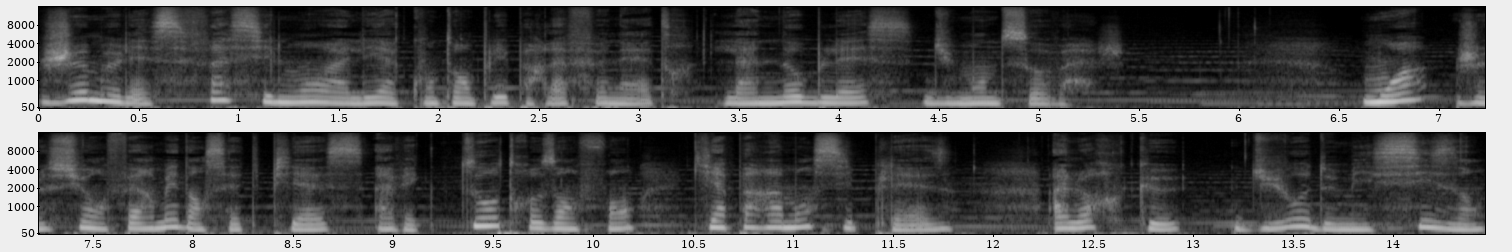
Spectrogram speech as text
je me laisse facilement aller à contempler par la fenêtre la noblesse du monde sauvage. Moi, je suis enfermée dans cette pièce avec d'autres enfants qui apparemment s'y plaisent, alors que, du haut de mes six ans,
